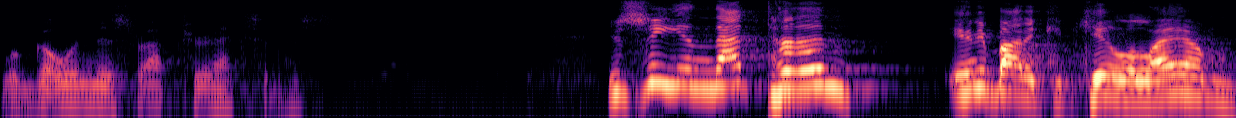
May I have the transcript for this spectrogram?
will go in this rapture exodus. You see, in that time, anybody could kill a lamb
